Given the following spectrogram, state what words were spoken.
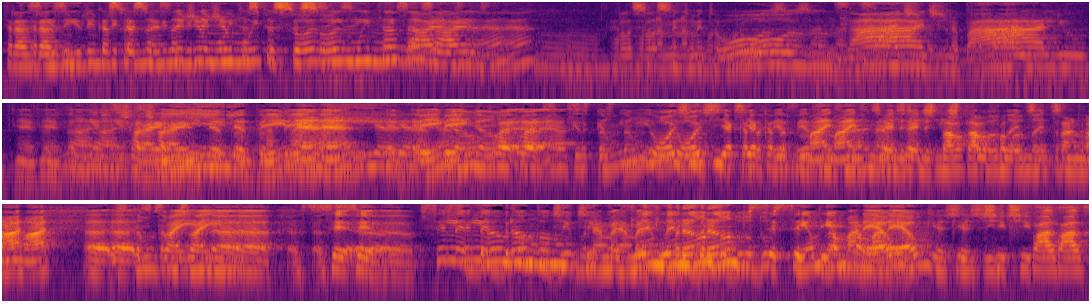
trazido implicações na vida de muitas pessoas em muitas áreas, né? Relacionamento amoroso, amizade, trabalho. É verdade. Família também, né? É bem ampla essa questão. E hoje, hoje dia, cada vez mais, né? A gente estava falando antes de entrar no ar, estamos ainda celebrando, não digo, né? Mas lembrando do setembro amarelo, que a gente faz,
